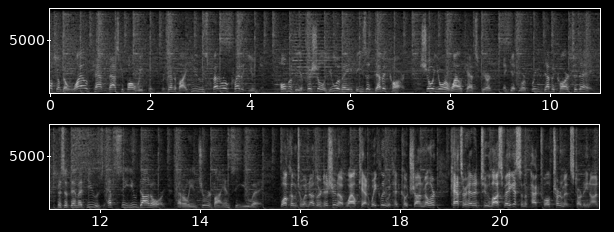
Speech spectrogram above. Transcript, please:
Welcome to Wildcat Basketball Weekly, presented by Hughes Federal Credit Union, home of the official U of A Visa debit card. Show your Wildcat spirit and get your free debit card today. Visit them at hughesfcu.org, federally insured by NCUA. Welcome to another edition of Wildcat Weekly with head coach Sean Miller. Cats are headed to Las Vegas in the Pac 12 tournament starting on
